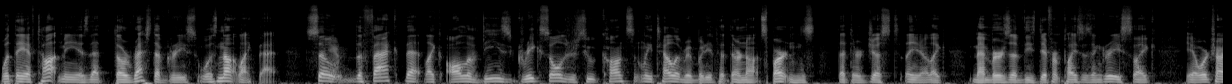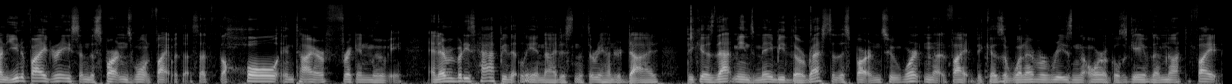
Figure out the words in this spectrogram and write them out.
what they have taught me is that the rest of Greece was not like that. So Yeah. the fact that like all of these Greek soldiers who constantly tell everybody that they're not Spartans, that they're just you know like members of these different places in Greece, like you know we're trying to unify Greece and the Spartans won't fight with us. That's the whole entire frickin' movie, and everybody's happy that Leonidas and the 300 died because that means maybe the rest of the Spartans who weren't in that fight because of whatever reason the oracles gave them not to fight,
